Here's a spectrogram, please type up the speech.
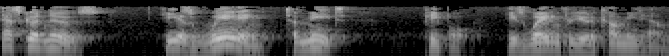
That's good news. He is waiting to meet people. He's waiting for you to come meet him.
